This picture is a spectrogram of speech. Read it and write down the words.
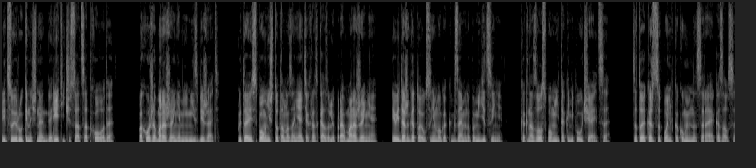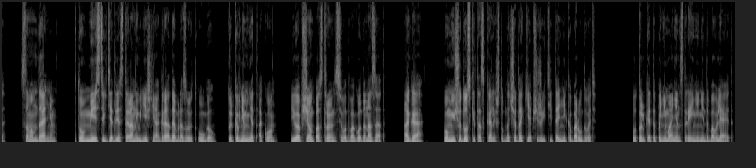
Лицо и руки начинают гореть и чесаться от холода. Похоже, обморожения мне не избежать. Пытаюсь вспомнить, что там на занятиях рассказывали про обморожение. Я ведь даже готовился немного к экзамену по медицине. Как назло, вспомнить так и не получается. Зато я, кажется, понял, в каком именно сарае оказался. В самом дальнем. В том месте, где две стороны внешней ограды образуют угол. Только в нем нет окон. И вообще он построен всего два года назад. Ага, Помню, еще доски таскали, чтобы на чердаке общежития тайник оборудовать. Вот только это понимание настроения не добавляет.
